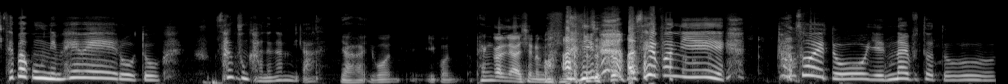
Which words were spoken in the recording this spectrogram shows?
세바공님 해외로도 상품 가능합니다. 야 이거 이거 팬 관리 하시는 건가요? 아니, 아, 세 분이 평소에도 옛날부터도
